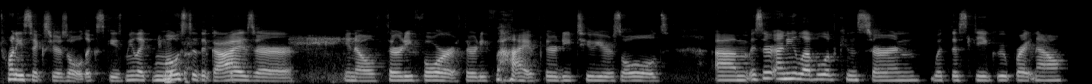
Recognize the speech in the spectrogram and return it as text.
26 years old, excuse me. Like most of the guys are, you know, 34, 35, 32 years old. Um, is there any level of concern with this D group right now?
